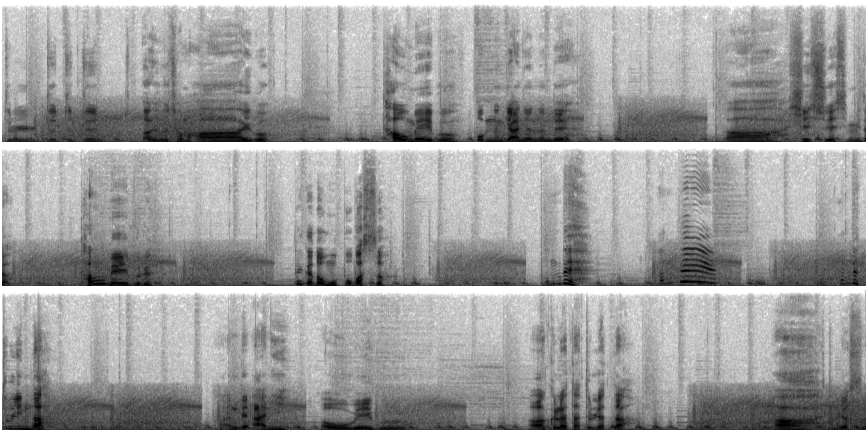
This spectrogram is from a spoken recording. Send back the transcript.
뚫뚜뚜뚜 아이고 잠깐만. 아 이거. 다음 웨이브 뽑는 게 아니었는데. 아 실수했습니다. 다음 웨이브를 내가 너무 뽑았어. 안돼! 안돼! 안돼 뚫린다 안돼 아니? 어우 웨이브 아 큰일났다 뚫렸다. 아 뚫렸어.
